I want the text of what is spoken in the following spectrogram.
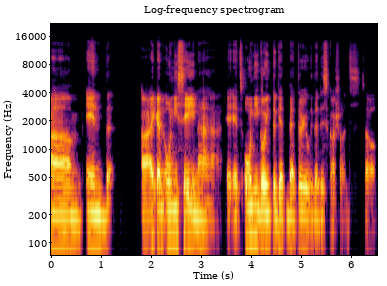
Um and uh, I can only say na it's only going to get better with the discussions. So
